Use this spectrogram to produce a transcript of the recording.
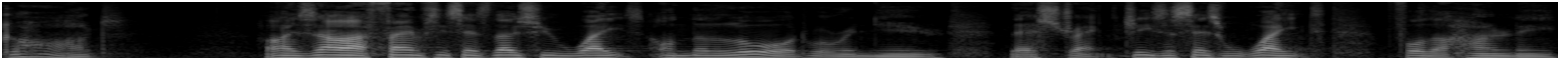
God. Isaiah famously says, Those who wait on the Lord will renew their strength. Jesus says, Wait for the Holy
